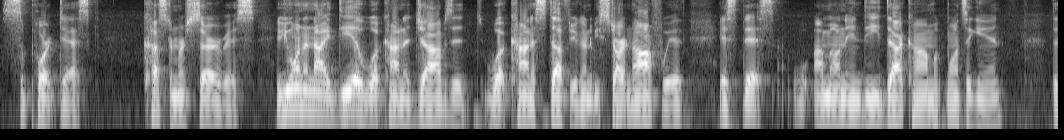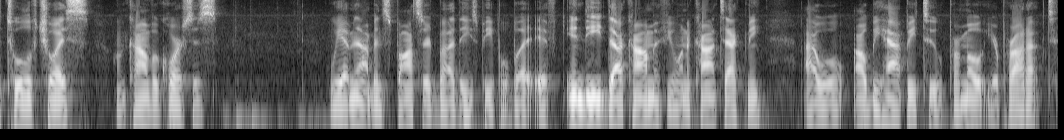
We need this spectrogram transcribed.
support desk customer service if you want an idea of what kind of jobs it what kind of stuff you're going to be starting off with it's this i'm on indeed.com once again the tool of choice on ConvoCourses. We have not been sponsored by these people, but if Indeed.com, if you want to contact me, I will. I'll be happy to promote your product.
